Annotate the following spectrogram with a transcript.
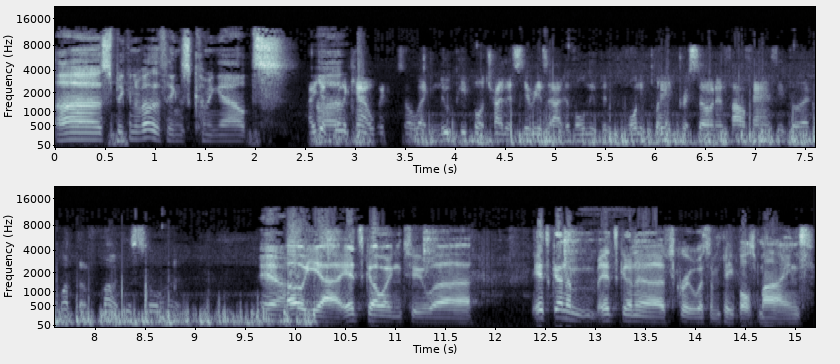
Uh, speaking of other things coming out, I just uh, really can't wait until like new people try this series out who've only been only played Persona and Final Fantasy. But like, what the fuck? This is so hard. yeah, Oh yeah, it's going to uh, it's gonna it's gonna screw with some people's minds.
